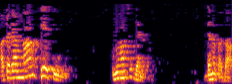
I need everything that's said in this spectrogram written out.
හටගන්නා හේතුන් උන්වහන්සේ දැනගන්න දැනපදා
